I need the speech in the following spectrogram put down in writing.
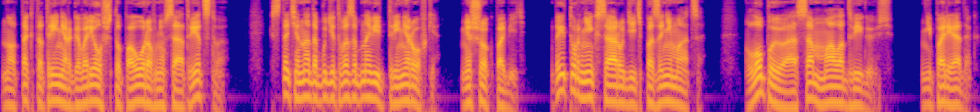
но так-то тренер говорил, что по уровню соответствую. Кстати, надо будет возобновить тренировки, мешок побить, да и турник соорудить, позаниматься. Лопаю, а сам мало двигаюсь. Непорядок.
